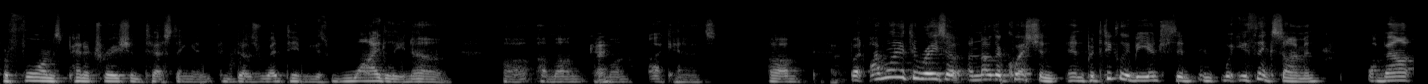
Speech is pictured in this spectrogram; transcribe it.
performs penetration testing and, and does red teaming is widely known uh, among okay. among black hats. Um, but I wanted to raise a, another question and particularly be interested in what you think, Simon, about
